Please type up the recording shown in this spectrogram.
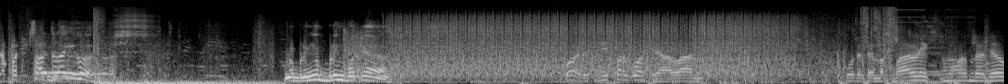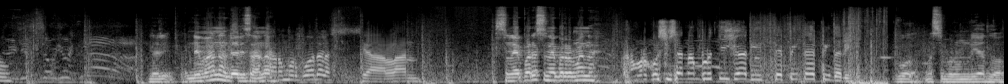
Dapat satu lagi gua. Ngebling ngebling botnya. Wah, ada sniper gua jalan. Gua udah tembak balik, nomor udah jauh. Dari dari mana? Dari sana. Armor gua udah jalan. Snipernya sniper mana? Nomor gua sisa 63 di tapping-tapping tadi. Gua masih belum lihat loh.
